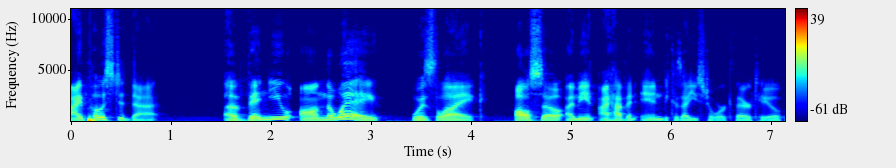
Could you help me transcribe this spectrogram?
I posted that. A venue on the way was like. Also, I mean, I have an in because I used to work there too.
